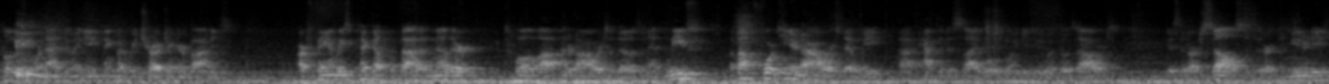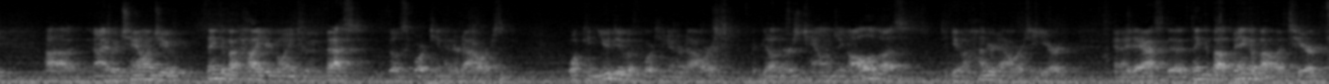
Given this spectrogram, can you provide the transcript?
closed, and we're not doing anything but recharging our bodies. Our families pick up about another 1,200 hours of those, and that leaves about 1,400 hours that we uh, have to decide what we're going to do with those hours. Is it ourselves? Is it our community? Uh, And I would challenge you, think about how you're going to invest those 1,400 hours. What can you do with 1,400 hours? The governor's challenging all of us to give 100 hours a year. And I'd ask to think about being a volunteer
